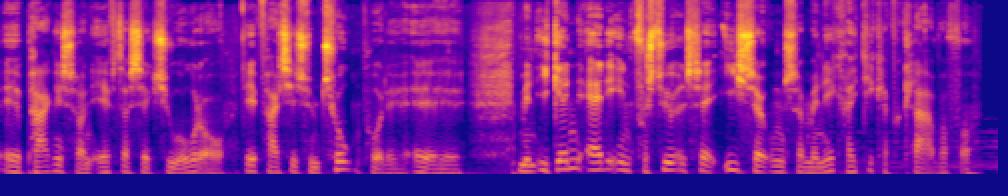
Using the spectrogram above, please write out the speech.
øh, Parkinson efter 6-7-8 år. Det er faktisk et symptom på det. Øh. Men igen er det en forstyrrelse i søvnen, som man ikke rigtig kan forklare, hvorfor.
